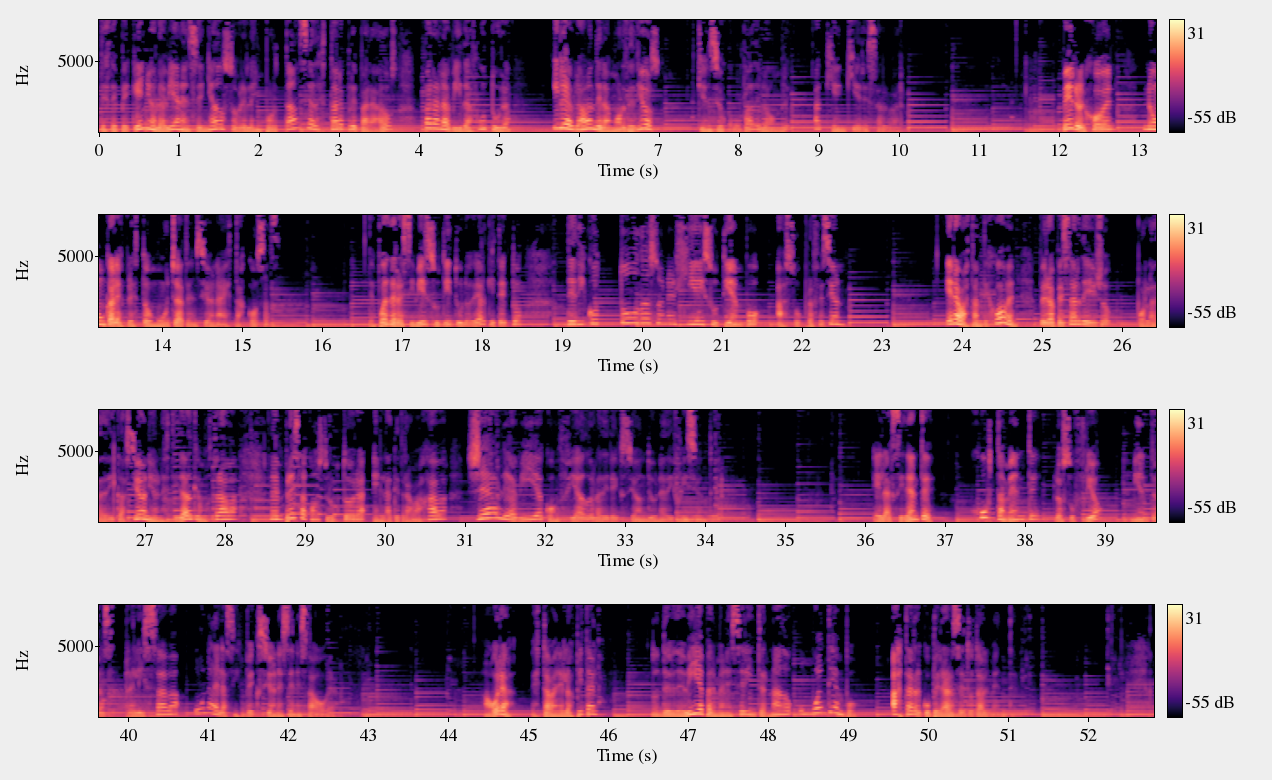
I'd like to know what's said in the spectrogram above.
Desde pequeño le habían enseñado sobre la importancia de estar preparados para la vida futura y le hablaban del amor de Dios, quien se ocupa del hombre a quien quiere salvar. Pero el joven nunca les prestó mucha atención a estas cosas. Después de recibir su título de arquitecto, dedicó toda su energía y su tiempo a su profesión. Era bastante joven, pero a pesar de ello, por la dedicación y honestidad que mostraba, la empresa constructora en la que trabajaba ya le había confiado la dirección de un edificio entero. El accidente justamente lo sufrió mientras realizaba una de las inspecciones en esa obra. Ahora estaba en el hospital, donde debía permanecer internado un buen tiempo, hasta recuperarse totalmente.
